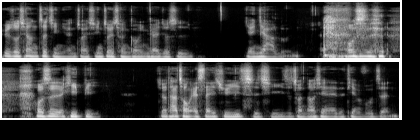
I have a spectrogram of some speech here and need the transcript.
比如说像这几年转型最成功，应该就是炎亚纶，或是 或是 Hebe，就他从 S.H.E 时期一直转到现在的田馥甄，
